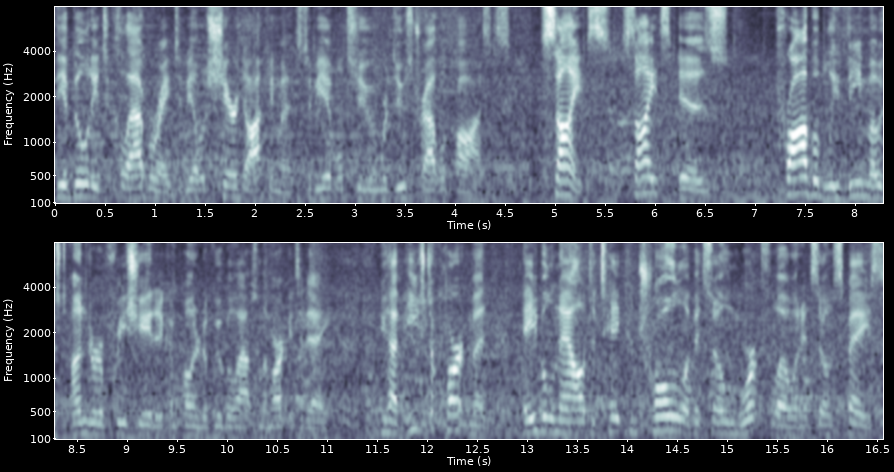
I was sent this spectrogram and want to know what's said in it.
The ability to collaborate, to be able to share documents, to be able to reduce travel costs. Sites. Sites is probably the most underappreciated component of Google Apps on the market today. You have each department able now to take control of its own workflow and its own space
